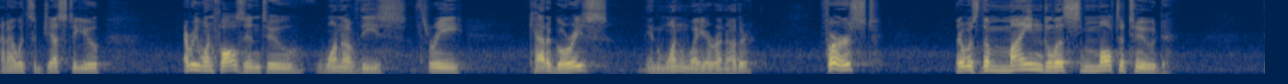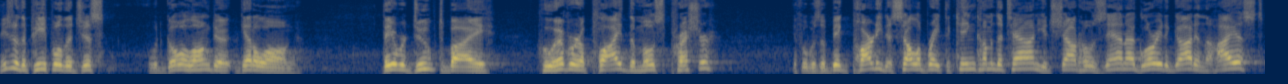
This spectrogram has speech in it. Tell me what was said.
And I would suggest to you, everyone falls into one of these three categories in one way or another. First, there was the mindless multitude. These are the people that just would go along to get along. They were duped by whoever applied the most pressure. If it was a big party to celebrate the king coming to town, you'd shout, Hosanna, glory to God in the highest.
